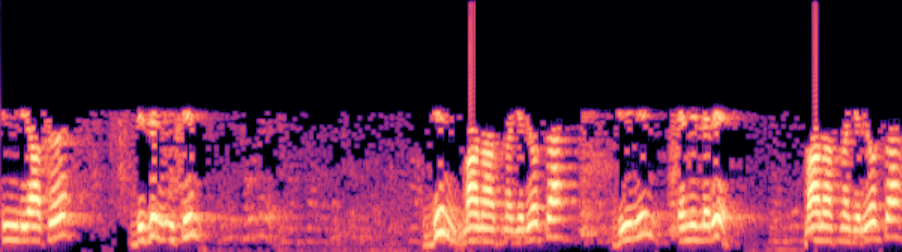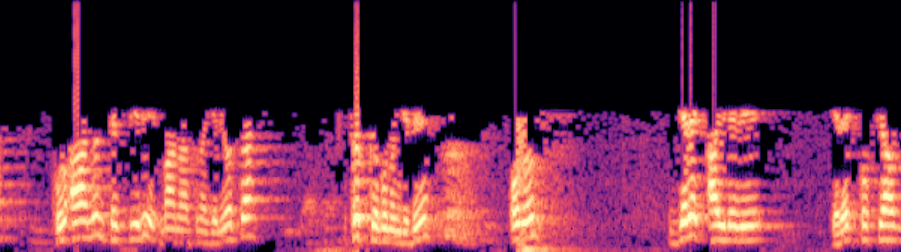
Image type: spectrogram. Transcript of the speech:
fiiliyatı bizim için din manasına geliyorsa, dinin emirleri manasına geliyorsa, Kur'an'ın tefsiri manasına geliyorsa, tıpkı bunun gibi onun gerek ailevi, gerek sosyal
